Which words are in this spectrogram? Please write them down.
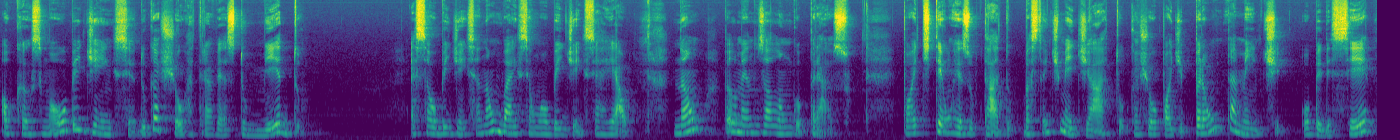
alcança uma obediência do cachorro através do medo, essa obediência não vai ser uma obediência real, não pelo menos a longo prazo. Pode ter um resultado bastante imediato, o cachorro pode prontamente obedecer,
